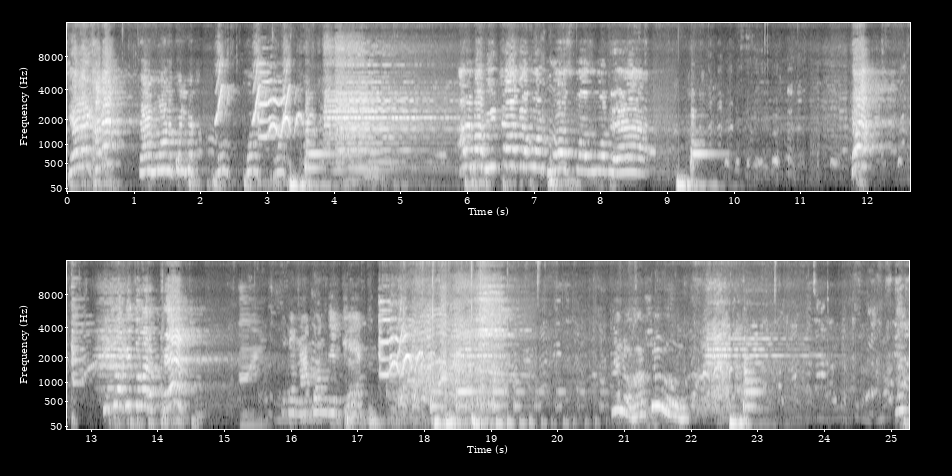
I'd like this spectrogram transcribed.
যে নাই খাবেন তার মন করবে আরে বাপ ইটা কেমন ফস ফস মোটে নাকি তোমার পেট? এটা নাগন্দির ক্ষেত কেন হাসু। এত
